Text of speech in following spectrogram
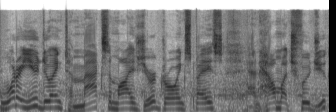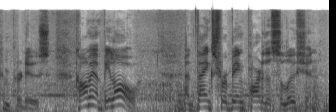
What are you doing to maximize your growing space and how much food you can produce? Comment below. And thanks for being part of the solution.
